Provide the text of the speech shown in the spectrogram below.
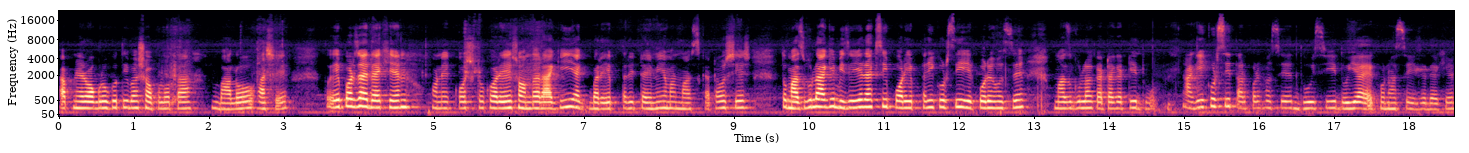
আপনার অগ্রগতি বা সফলতা ভালো আসে। তো এই পর্যায়ে দেখেন অনেক কষ্ট করে সন্ধ্যার আগেই একবারে ইফতারির টাইমে আমার মাছ কাটাও শেষ। তো মাছগুলো আগে ভিজিয়ে রাখছি, পরে ইফতারি করছি, এরপরে হচ্ছে মাছগুলো কাটাকাটি আগেই করছি, তারপরে হচ্ছে ধুইছি, ধুইয়া এখন হচ্ছে এই যে দেখেন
